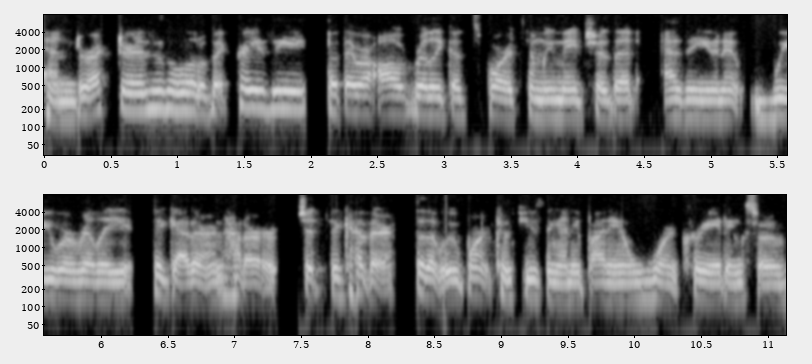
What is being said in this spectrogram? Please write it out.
10 directors is a little bit crazy, but they were all really good sports. And we made sure that as a unit, we were really together and had our shit together so that we weren't confusing anybody and weren't creating sort of,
